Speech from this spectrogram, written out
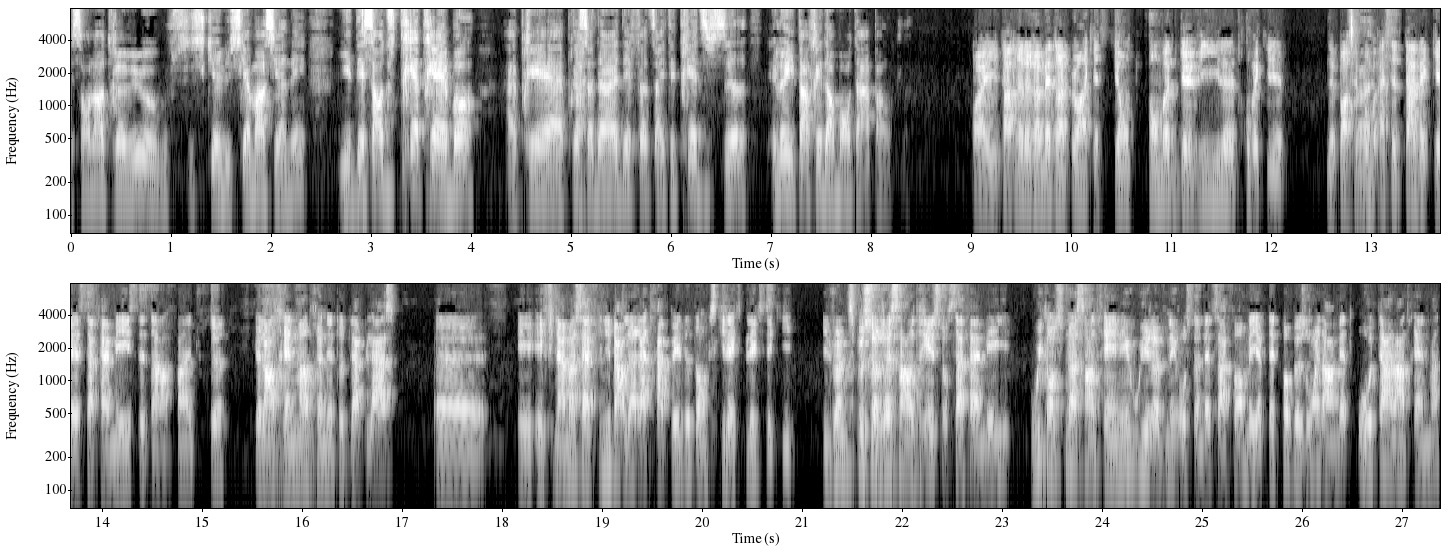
son entrevue ou ce qu'il a mentionné. Il est descendu très, très bas après, après sa dernière défaite. Ça a été très difficile. Et là, il est en train de remonter à la pente. Oui, il est en train de remettre un peu en question tout son mode de vie. Il trouvait qu'il ne passait pas assez de temps avec euh, sa famille, ses enfants et tout ça, que l'entraînement prenait toute la place. Euh, et, finalement, ça a fini par le rattraper. Donc, ce qu'il explique, c'est qu'il veut un petit peu se recentrer sur sa famille. Oui, continuer à s'entraîner, oui, revenir au sommet de sa forme, mais il n'y a peut-être pas besoin d'en mettre autant à l'entraînement.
